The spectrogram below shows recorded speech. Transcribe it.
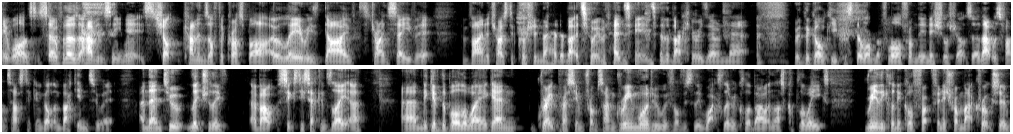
It was. So for those that haven't seen it, it's shot cannons off the crossbar. O'Leary's dived to try and save it. And Vyner tries to cushion the header back to him and heads it into the back of his own net with the goalkeeper still on the floor from the initial shot. So that was fantastic and got them back into it. And then two literally about 60 seconds later, um, they give the ball away again. Great pressing from Sam Greenwood, who we've obviously waxed lyrical about in the last couple of weeks. Really clinical f- finish from Matt Crooks, who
